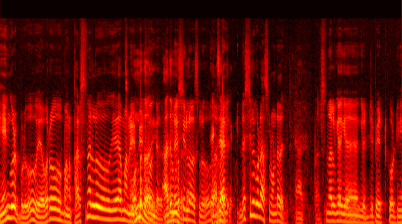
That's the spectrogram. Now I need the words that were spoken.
మేము కూడా ఇప్పుడు ఎవరు మన పర్సనల్గా మనం ఉండదు అది. ఇండస్ట్రీలో అసలు. ఇండస్ట్రీలో కూడా అసలు ఉండదు. పర్సనల్గా గడ్జి పెట్టుకొని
